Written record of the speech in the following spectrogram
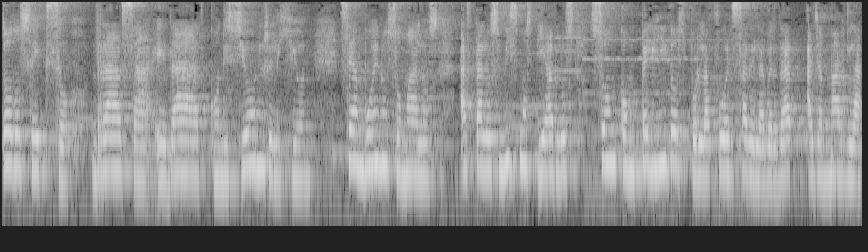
todo sexo, raza, edad, condición y religión, sean buenos o malos, hasta los mismos diablos son compelidos por la fuerza de la verdad a llamarla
